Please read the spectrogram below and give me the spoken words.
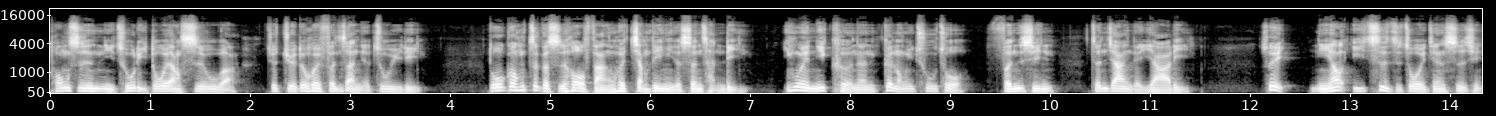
同时你处理多样事物啊，就绝对会分散你的注意力。多工这个时候反而会降低你的生产力，因为你可能更容易出错、分心，增加你的压力。所以。你要一次只做一件事情，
